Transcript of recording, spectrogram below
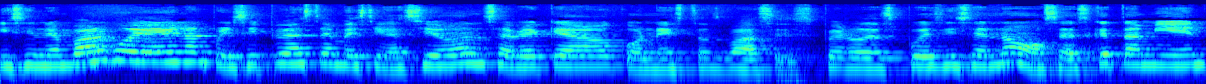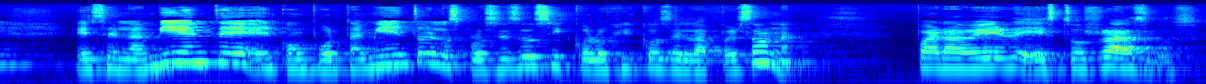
Y sin embargo, él al principio de esta investigación se había quedado con estas bases, pero después dice, no, o sea, es que también es el ambiente, el comportamiento y los procesos psicológicos de la persona para ver estos rasgos.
